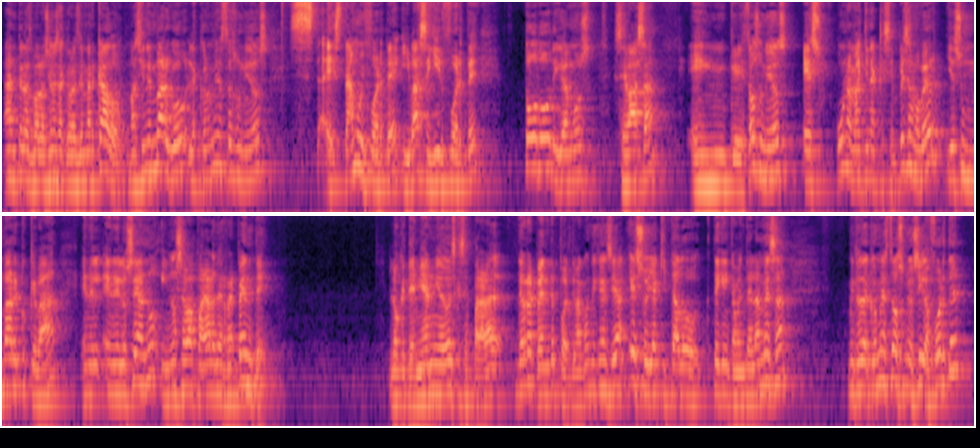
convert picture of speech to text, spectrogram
ante las valuaciones actuales de mercado. Más sin embargo, la economía de Estados Unidos está muy fuerte y va a seguir fuerte. Todo, digamos, se basa en que Estados Unidos es una máquina que se empieza a mover y es un barco que va en el, en el océano y no se va a parar de repente. Lo que tenían miedo es que se parara de repente por el tema contingencia. Eso ya ha quitado técnicamente de la mesa. Mientras la economía de Estados Unidos siga fuerte,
